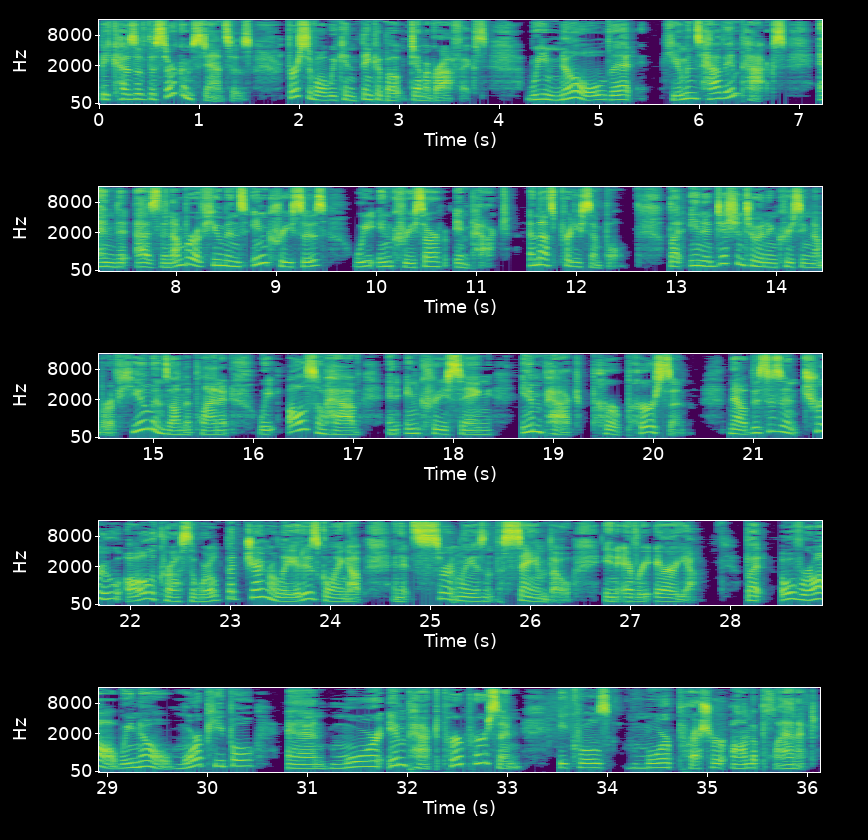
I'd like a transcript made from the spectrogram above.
because of the circumstances. First of all, we can think about demographics. We know that humans have impacts, and that as the number of humans increases, we increase our impact. And that's pretty simple. But in addition to an increasing number of humans on the planet, we also have an increasing impact per person. Now, this isn't true all across the world, but generally it is going up, and it certainly isn't the same, though, in every area. But overall, we know more people and more impact per person equals more pressure on the planet.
